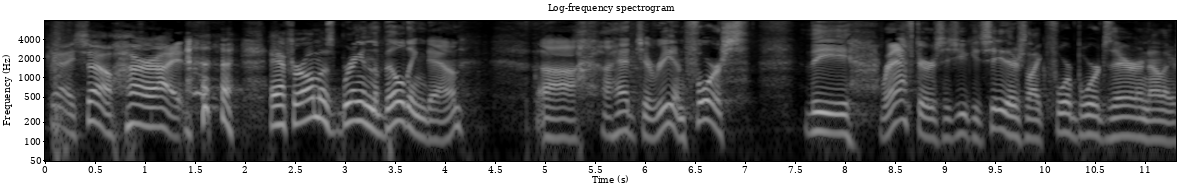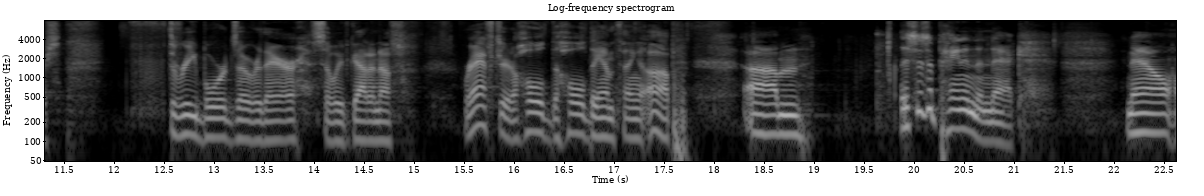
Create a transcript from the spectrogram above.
Okay, so, all right. After almost bringing the building down, uh, I had to reinforce the rafters. As you can see, there's like four boards there, and now there's three boards over there. So we've got enough rafter to hold the whole damn thing up. Um, this is a pain in the neck. Now,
